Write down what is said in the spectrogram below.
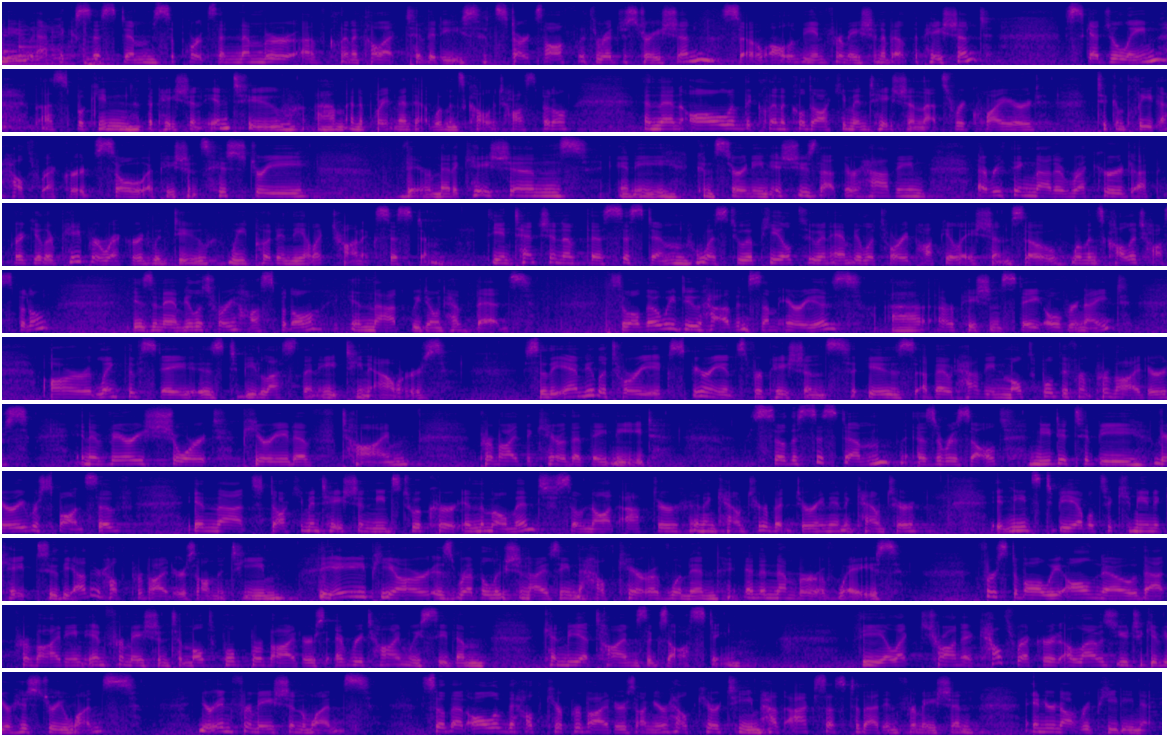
Epic system supports a number of clinical activities. It starts off with registration, so all of the information about the patient, scheduling, us booking the patient into um, an appointment at Women's College Hospital, and then all of the clinical documentation that's required to complete a health record. So a patient's history, their medications, any concerning issues that they're having, everything that a record, a regular paper record would do, we put in the electronic system. The intention of the system was to appeal to an ambulatory population. So Women's College Hospital is an ambulatory hospital in that we don't have beds. So although we do have in some areas, uh, our patients stay overnight, our length of stay is to be less than 18 hours. So the ambulatory experience for patients is about having multiple different providers in a very short period of time provide the care that they need. So the system, as a result, needed to be very responsive in that documentation needs to occur in the moment, so not after an encounter, but during an encounter. It needs to be able to communicate to the other health providers on the team. The AAPR is revolutionizing the healthcare of women in a number of ways. First of all, we all know that providing information to multiple providers every time we see them can be at times exhausting. The electronic health record allows you to give your history once, your information once, so that all of the healthcare providers on your healthcare team have access to that information and you're not repeating it.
